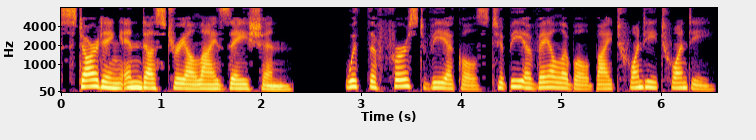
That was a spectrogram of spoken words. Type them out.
starting industrialization, with the first vehicles to be available by 2020.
